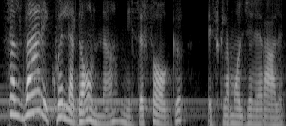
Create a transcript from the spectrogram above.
Salvare quella donna, Mr. Fogg? esclamò il generale.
